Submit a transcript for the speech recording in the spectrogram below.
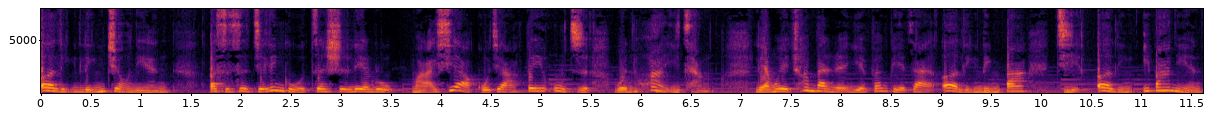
二零零九年。二十四节令鼓正式列入马来西亚国家非物质文化遗产。两位创办人也分别在二零零八及二零一八年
